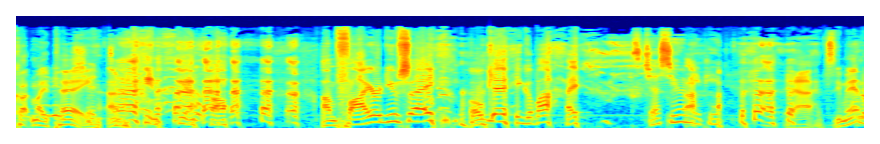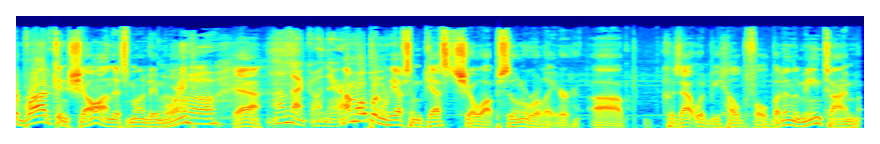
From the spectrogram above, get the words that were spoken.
cut my Maybe pay. I mean, you know, I'm fired. You say? Okay, goodbye. it's just you and me, Pete. yeah, it's the Amanda Brodkin show on this Monday morning. Oh. Yeah, I'm not going there. I'm hoping we have some guests show up sooner or later, because that would be helpful. But in the meantime,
